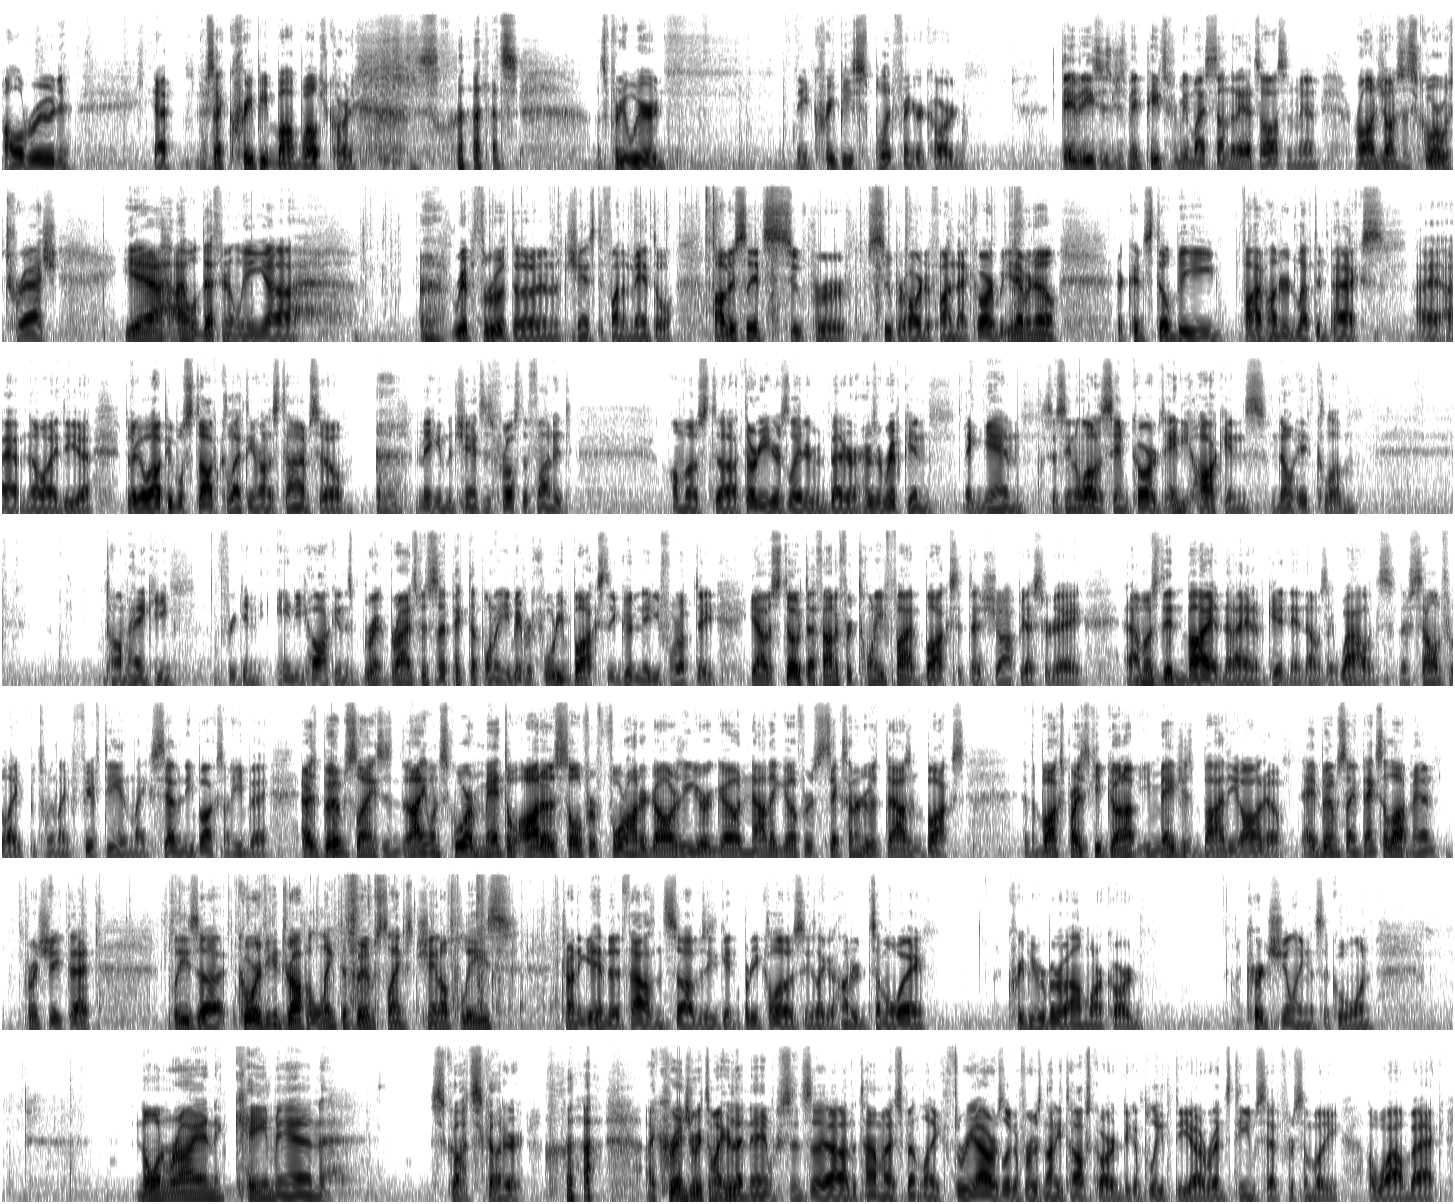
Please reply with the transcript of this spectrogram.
Rude. Yeah, there's that creepy Bob Welch card. that's that's pretty weird. The creepy split finger card. David East has just made pizza for me my son today. That's awesome, man. Ron Johnson's score was trash. Yeah, I will definitely uh, rip through it though, and a chance to find a mantle. Obviously, it's super super hard to find that card, but you never know. There could still be 500 left in packs. I, I have no idea. I feel like a lot of people stopped collecting around this time, so making the chances for us to find it almost uh, 30 years later even better. Here's a Ripken again. So seeing a lot of the same cards. Andy Hawkins, no hit club. Tom Henke, freaking Andy Hawkins. Brent, Brian says I picked up on eBay for 40 bucks, the Gooden 84 update. Yeah, I was stoked. I found it for 25 bucks at the shop yesterday. And I almost didn't buy it, then I ended up getting it. And I was like, wow, they're selling for like between like 50 and like 70 bucks on eBay. There's Boom Slang says the 91 score Mantle Autos sold for $400 a year ago, and now they go for 600 to a 1000 bucks. If the box prices keep going up, you may just buy the auto. Hey, Boom Slang, thanks a lot, man. Appreciate that. Please, uh, Corey, if you could drop a link to Boom Slang's channel, please. I'm trying to get him to a 1,000 subs. He's getting pretty close. He's like a 100 some away. Creepy Roberto Alomar card. Curt Schilling, that's a cool one. Nolan Ryan, K-Man, Scott Scudder. I cringe every time I hear that name since uh, the time I spent like three hours looking for his 90 Topps card to complete the uh, Reds team set for somebody a while back.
